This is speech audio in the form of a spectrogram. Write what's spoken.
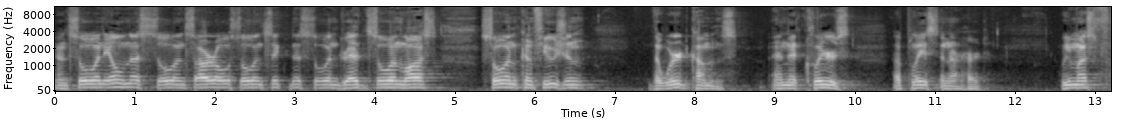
And so in illness, so in sorrow, so in sickness, so in dread, so in loss, so in confusion, the Word comes and it clears a place in our heart. We must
